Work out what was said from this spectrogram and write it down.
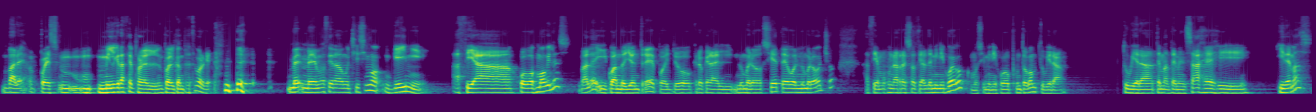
Vale, pues mil gracias por el, por el contexto porque me, he emocionado muchísimo. Gaming hacía juegos móviles, ¿vale? Y cuando yo entré, pues yo creo que era el número 7 o el número 8, hacíamos una red social de minijuegos, como si minijuegos.com tuviera, tuviera temas de mensajes y, y demás.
